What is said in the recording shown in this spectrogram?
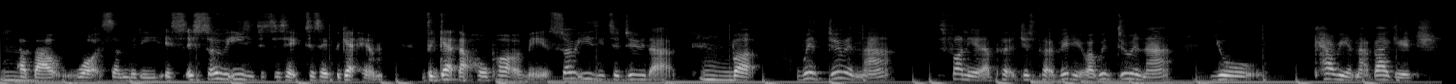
mm. about what somebody it's, it's so easy to, to say to say forget him forget that whole part of me it's so easy to do that mm. but with doing that it's funny i put just put a video up with doing that you're carrying that baggage.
